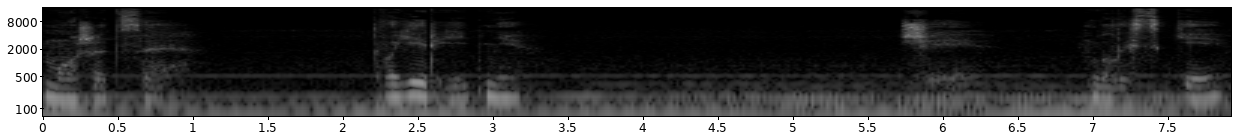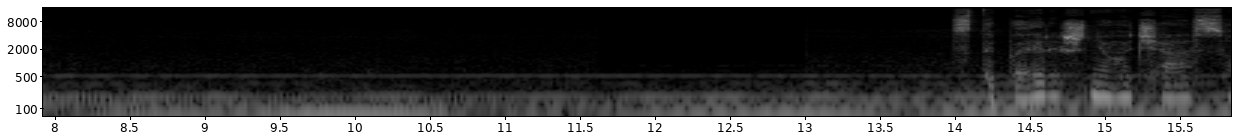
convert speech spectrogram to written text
Може, це твої рідні чи близькі. З теперішнього часу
